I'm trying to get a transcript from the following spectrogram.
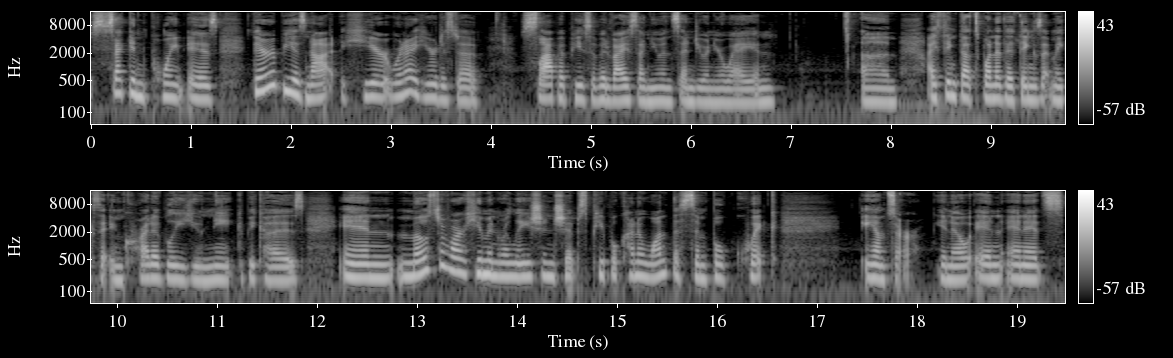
second point is therapy is not here we're not here just to slap a piece of advice on you and send you on your way and um, I think that's one of the things that makes it incredibly unique because in most of our human relationships, people kind of want the simple, quick answer, you know, and, and it's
